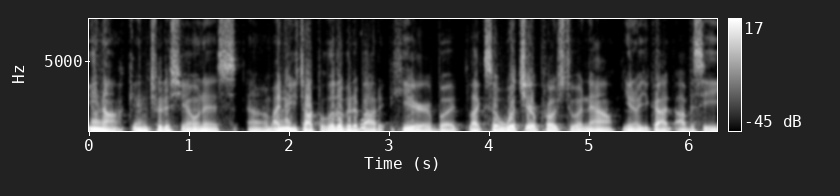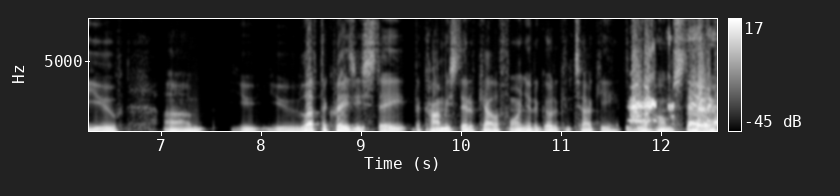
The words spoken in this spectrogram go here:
Enoch and Traditionis. Um, I know you talked a little bit about it here, but like, so what's your approach to it now? You know, you got obviously you've um, you you left the crazy state, the communist state of California, to go to Kentucky to be a homesteader.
